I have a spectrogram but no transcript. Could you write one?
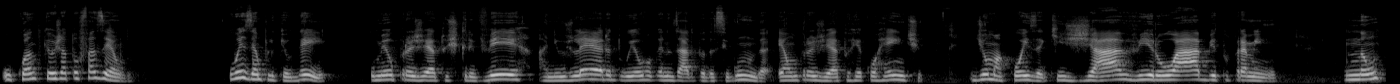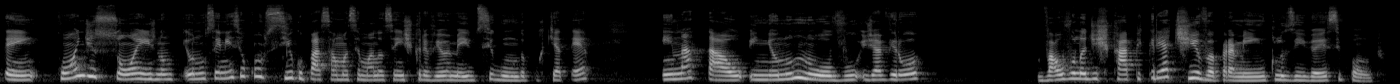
o quanto que eu já estou fazendo. O exemplo que eu dei, o meu projeto Escrever, a newsletter do Eu Organizado Toda Segunda, é um projeto recorrente de uma coisa que já virou hábito para mim. Não tem condições, não, eu não sei nem se eu consigo passar uma semana sem escrever o e-mail de segunda, porque até em Natal, em Ano Novo, já virou válvula de escape criativa para mim, inclusive, a esse ponto.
